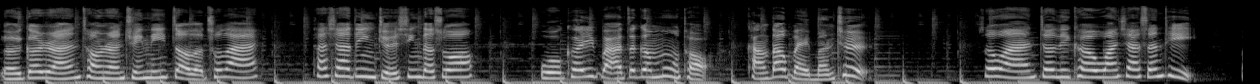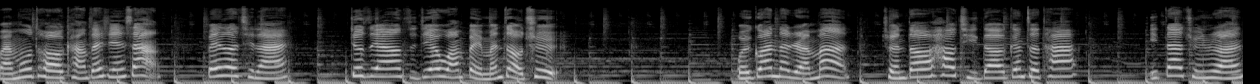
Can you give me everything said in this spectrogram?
有一个人从人群里走了出来，他下定决心的说：“我可以把这个木头扛到北门去。”说完就立刻弯下身体，把木头扛在肩上，背了起来，就这样直接往北门走去。围观的人们全都好奇的跟着他。一大群人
